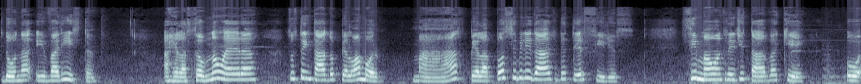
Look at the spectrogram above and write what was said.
Dona Evarista. A relação não era sustentada pelo amor, mas pela possibilidade de ter filhos. Simão acreditava que o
